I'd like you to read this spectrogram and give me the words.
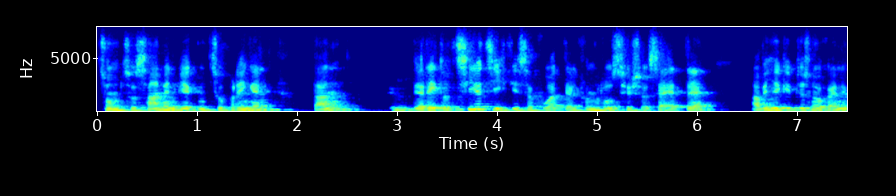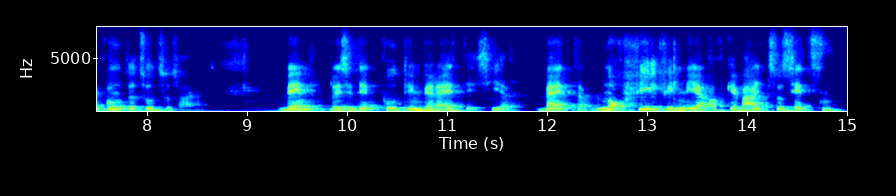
zum Zusammenwirken zu bringen, dann reduziert sich dieser Vorteil von russischer Seite. Aber hier gibt es noch einen Punkt dazu zu sagen. Wenn Präsident Putin bereit ist, hier weiter noch viel, viel mehr auf Gewalt zu setzen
